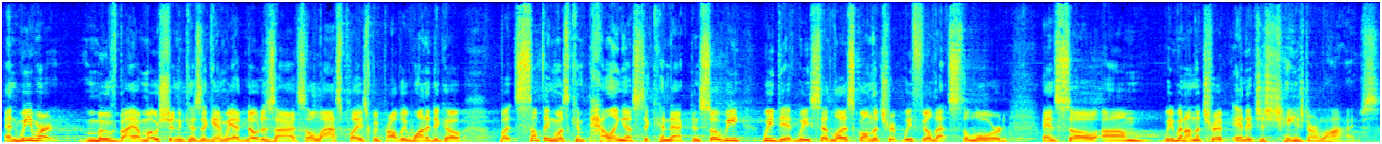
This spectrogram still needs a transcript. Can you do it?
And we weren't moved by emotion because, again, we had no desire. It's the last place we probably wanted to go, but something was compelling us to connect. And so we, we did. We said, let us go on the trip. We feel that's the Lord. And so um, we went on the trip, and it just changed our lives.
